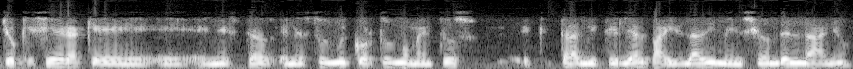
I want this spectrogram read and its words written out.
yo quisiera que eh, en, estas, en estos muy cortos momentos eh, transmitirle al país la dimensión del daño,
